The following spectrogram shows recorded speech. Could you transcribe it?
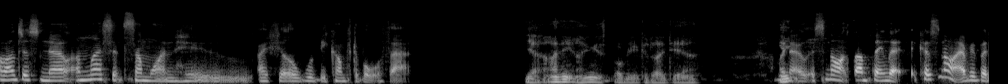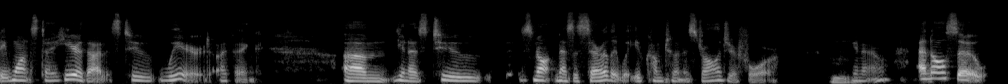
I'll just know unless it's someone who I feel would be comfortable with that. Yeah, I think I think it's probably a good idea. You I, know, it's not something that because not everybody wants to hear that. It's too weird. I think. Um, you know, it's too. It's not necessarily what you've come to an astrologer for. Hmm. You know, and also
